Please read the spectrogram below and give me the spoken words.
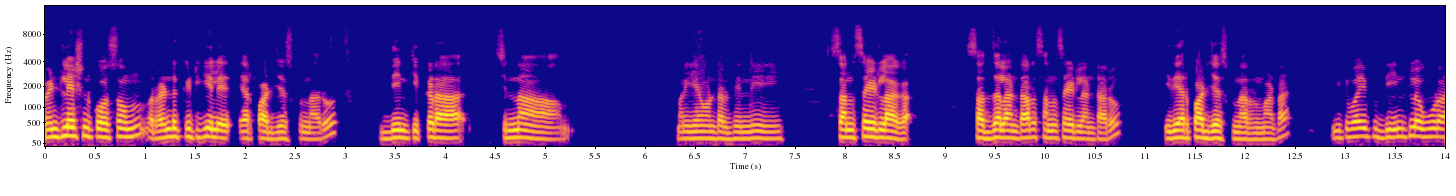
వెంటిలేషన్ కోసం రెండు కిటికీలు ఏర్పాటు చేసుకున్నారు. దీనికి ఇక్కడ చిన్న మనకి ఏమంటారు దీన్ని సన్ సైడ్ లాగా సజ్జలు అంటారు సన్ సైడ్లు అంటారు ఇది ఏర్పాటు చేసుకున్నారు అనమాట ఇటువైపు దీంట్లో కూడా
